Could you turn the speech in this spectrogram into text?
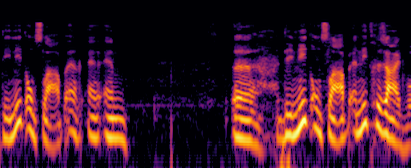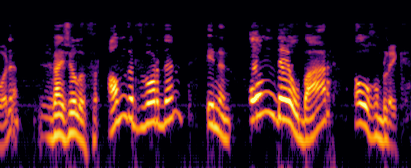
die niet ontslapen en, en, en uh, die niet ontslapen en niet gezaaid worden. wij zullen veranderd worden in een ondeelbaar ogenblik.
